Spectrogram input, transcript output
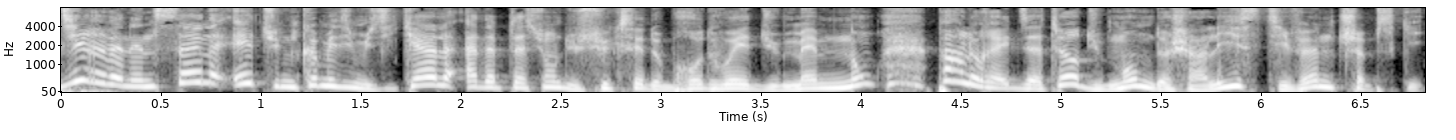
Dear Evan Hansen est une comédie musicale, adaptation du succès de Broadway du même nom, par le réalisateur du Monde de Charlie, Steven Chopsky.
